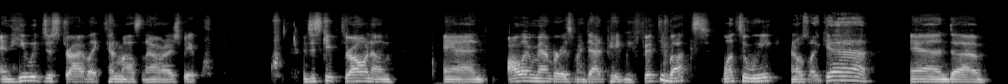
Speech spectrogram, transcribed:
and he would just drive like 10 miles an hour. And I'd just be and just keep throwing them. And all I remember is my dad paid me 50 bucks once a week. And I was like, yeah. And um,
